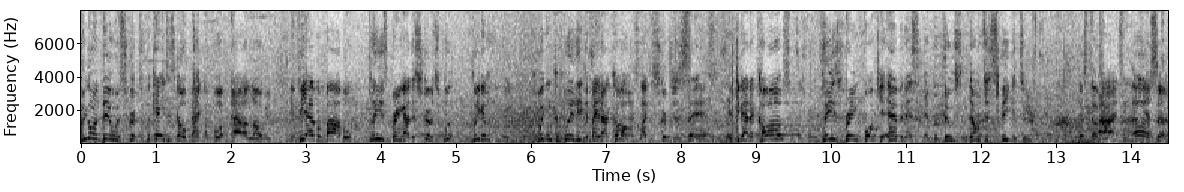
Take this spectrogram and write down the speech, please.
we're going to deal with scripture. We can't just go back and forth dialogue. If you have a Bible, please bring out the scripture. We, we can we can completely debate our cause, like the scripture says. If you got a cause, please bring forth your evidence and produce it. Don't just speak it to me. This stuff. All right? Uh, Yes, sir.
